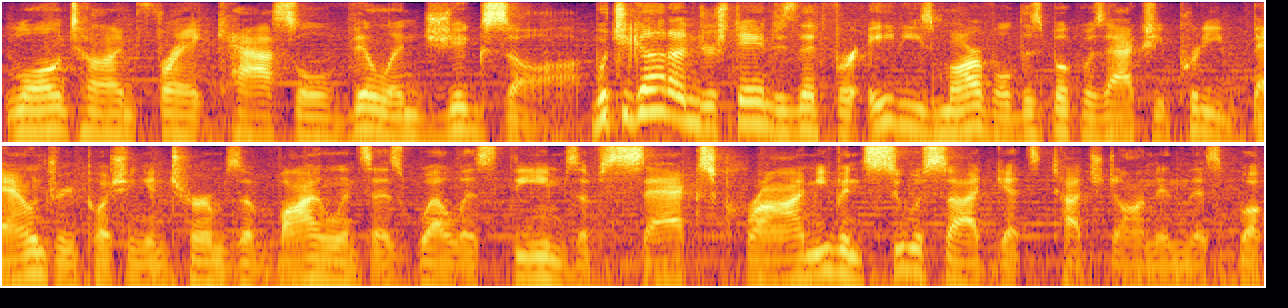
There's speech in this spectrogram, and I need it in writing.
longtime Frank Castle villain Jigsaw. What you gotta understand is that for 80s Marvel, this book was actually pretty boundary pushing in terms of violence as well as themes of sex, crime, even suicide gets touched on in this book.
